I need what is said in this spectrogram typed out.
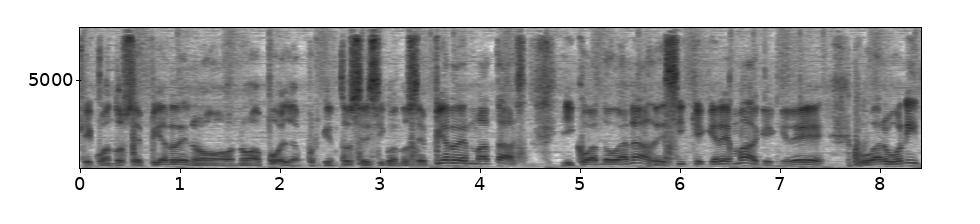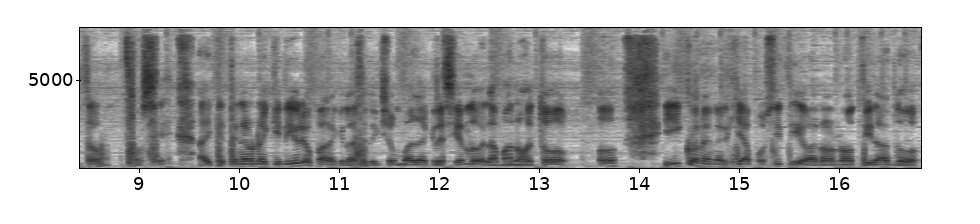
que cuando se pierde no, no apoya, porque entonces si cuando se pierden matás y cuando ganás decís que querés más, que querés jugar bonito, entonces hay que tener un equilibrio para que la selección vaya creciendo de las manos de todos y con energía positiva, no, no tirando,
